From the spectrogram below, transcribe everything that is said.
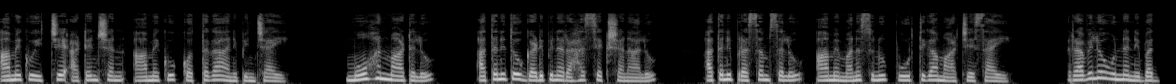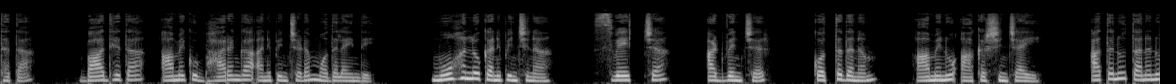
ఆమెకు ఇచ్చే అటెన్షన్ ఆమెకు కొత్తగా అనిపించాయి. మోహన్ మాటలు అతనితో గడిపిన రహస్య క్షణాలు అతని ప్రశంసలు ఆమె మనసును పూర్తిగా మార్చేశాయి. రవిలో ఉన్న నిబద్ధత బాధ్యత ఆమెకు భారంగా అనిపించడం మొదలైంది. మోహన్లో కనిపించిన స్వేచ్ఛ అడ్వెంచర్ కొత్తదనం ఆమెను ఆకర్షించాయి. అతను తనను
